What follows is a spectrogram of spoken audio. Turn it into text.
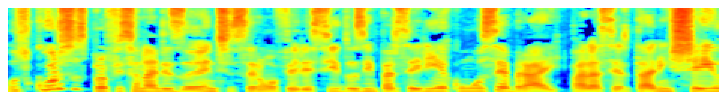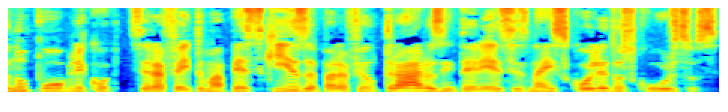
Os cursos profissionalizantes serão oferecidos em parceria com o Sebrae. Para acertar em cheio no público, será feita uma pesquisa para filtrar os interesses na escolha dos cursos.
